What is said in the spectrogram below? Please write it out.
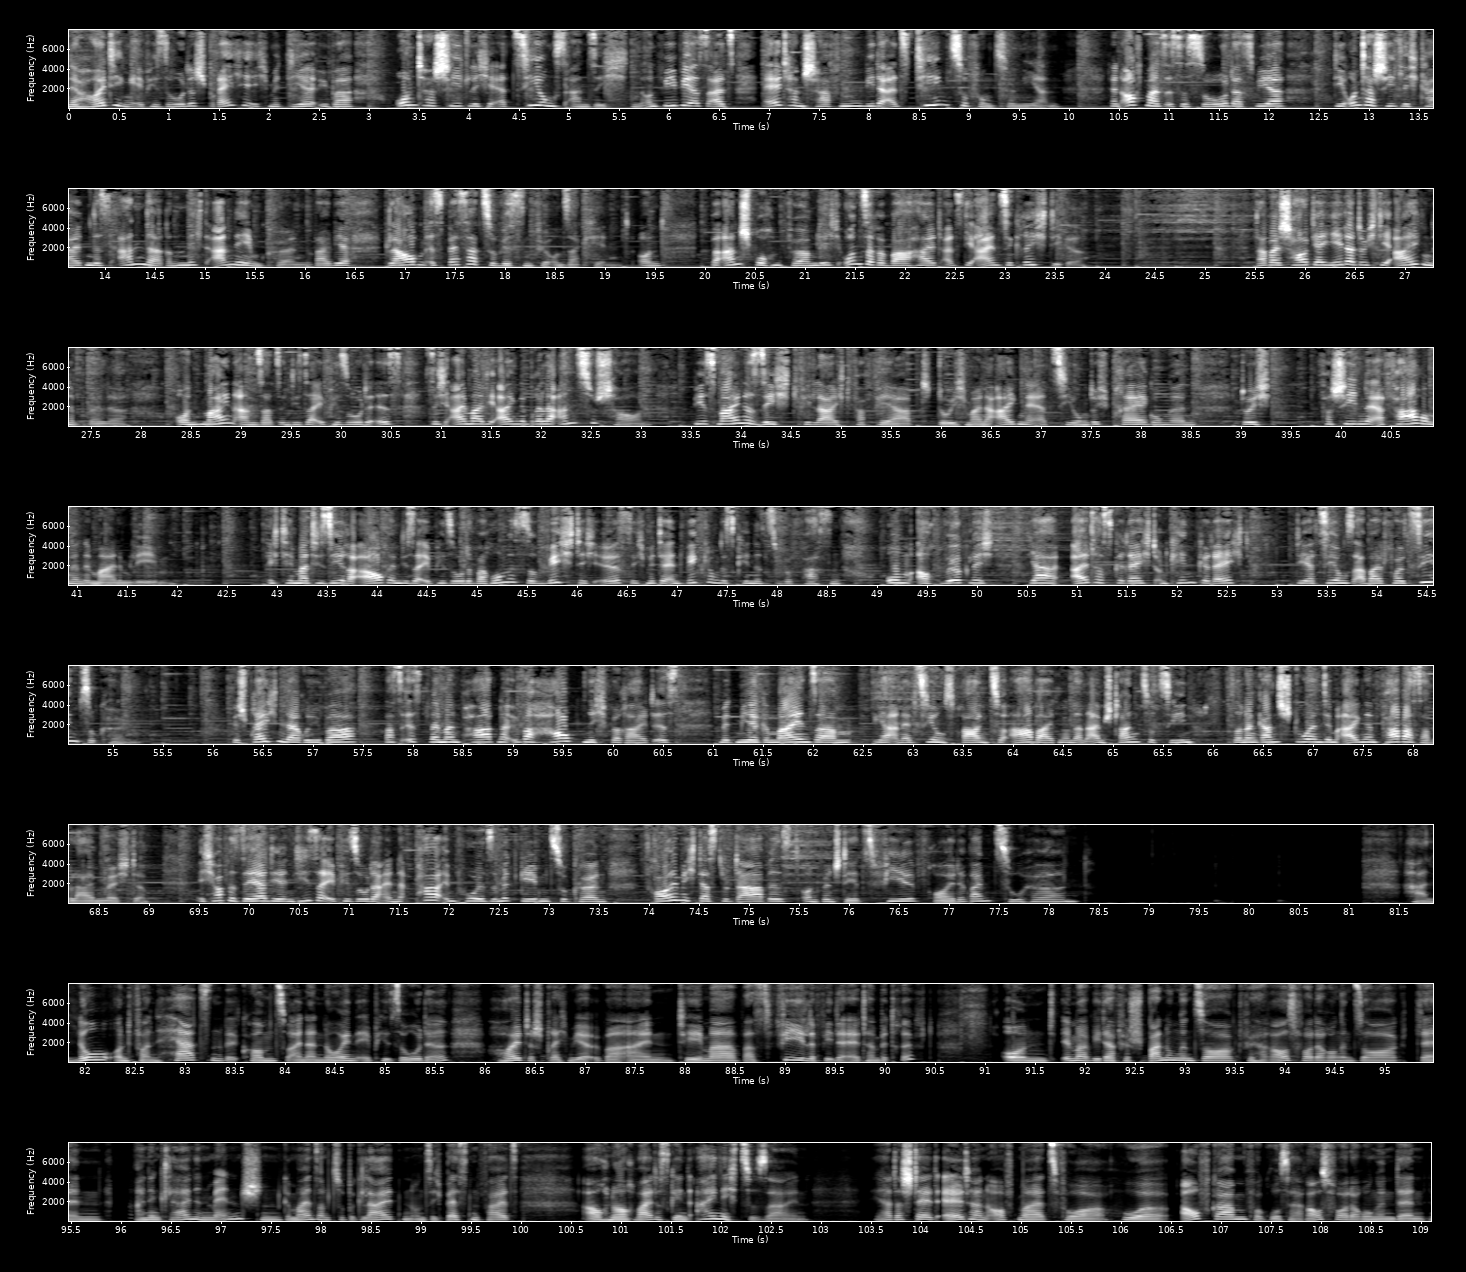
In der heutigen Episode spreche ich mit dir über unterschiedliche Erziehungsansichten und wie wir es als Eltern schaffen, wieder als Team zu funktionieren. Denn oftmals ist es so, dass wir die Unterschiedlichkeiten des anderen nicht annehmen können, weil wir glauben, es besser zu wissen für unser Kind und beanspruchen förmlich unsere Wahrheit als die einzig richtige. Dabei schaut ja jeder durch die eigene Brille und mein Ansatz in dieser Episode ist, sich einmal die eigene Brille anzuschauen. Wie ist meine Sicht vielleicht verfärbt durch meine eigene Erziehung, durch Prägungen, durch verschiedene Erfahrungen in meinem Leben? Ich thematisiere auch in dieser Episode, warum es so wichtig ist, sich mit der Entwicklung des Kindes zu befassen, um auch wirklich ja altersgerecht und kindgerecht die Erziehungsarbeit vollziehen zu können. Wir sprechen darüber, was ist, wenn mein Partner überhaupt nicht bereit ist, mit mir gemeinsam ja an Erziehungsfragen zu arbeiten und an einem Strang zu ziehen, sondern ganz stur in dem eigenen Fahrwasser bleiben möchte. Ich hoffe sehr, dir in dieser Episode ein paar Impulse mitgeben zu können. Freue mich, dass du da bist und wünsche dir jetzt viel Freude beim Zuhören. Hallo und von Herzen willkommen zu einer neuen Episode. Heute sprechen wir über ein Thema, was viele, viele Eltern betrifft und immer wieder für Spannungen sorgt, für Herausforderungen sorgt, denn einen kleinen Menschen gemeinsam zu begleiten und sich bestenfalls auch noch weitestgehend einig zu sein, ja, das stellt Eltern oftmals vor hohe Aufgaben, vor große Herausforderungen, denn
